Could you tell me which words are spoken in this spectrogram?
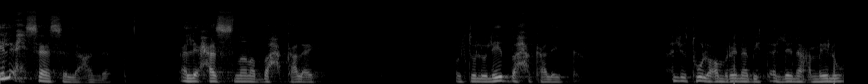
إيه الإحساس اللي عندك؟ قال لي حاسس إن أنا اتضحك عليا. قلت له ليه اتضحك عليك؟ قال لي طول عمرنا بيتقال لنا اعملوا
